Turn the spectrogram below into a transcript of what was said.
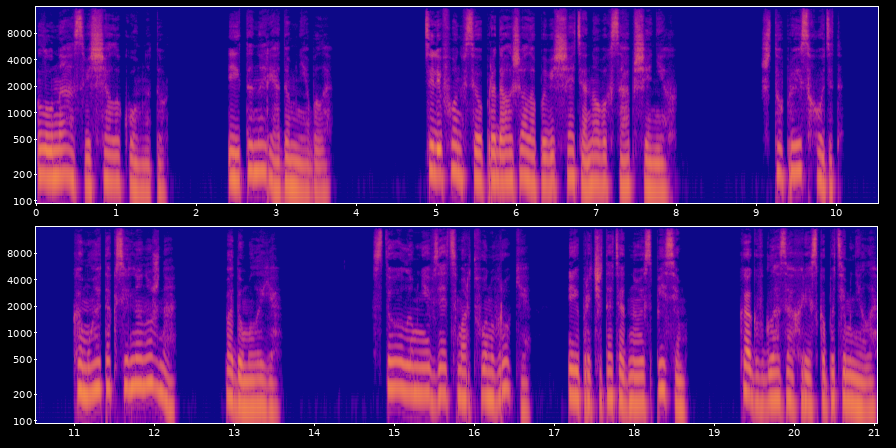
Луна освещала комнату. Итана рядом не было. Телефон все продолжал оповещать о новых сообщениях. «Что происходит? Кому я так сильно нужна?» — подумала я. Стоило мне взять смартфон в руки и прочитать одно из писем — как в глазах резко потемнело.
